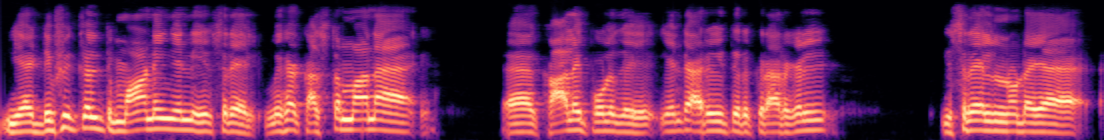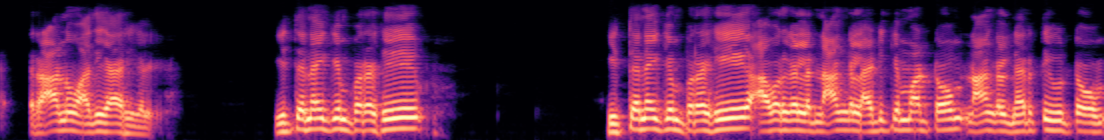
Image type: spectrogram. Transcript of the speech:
a difficult morning in Israel மிக கஷ்டமான காலை பொழுது என்று அறிவித்திருக்கிறார்கள் இஸ்ரேலினுடைய இராணுவ அதிகாரிகள். இத்தனைக்கும் பிறகு இத்தனைக்கும் பிறகு அவர்களை நாங்கள் அடிக்க மாட்டோம் நாங்கள் நிறுத்திவிட்டோம்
